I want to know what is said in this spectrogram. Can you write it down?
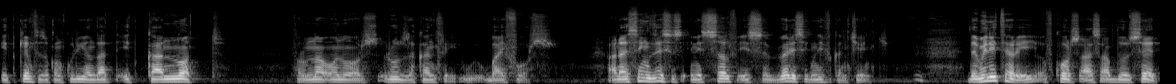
It came to the conclusion that it cannot from now onwards rule the country by force. And I think this is in itself is a very significant change. The military, of course, as Abdel said,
